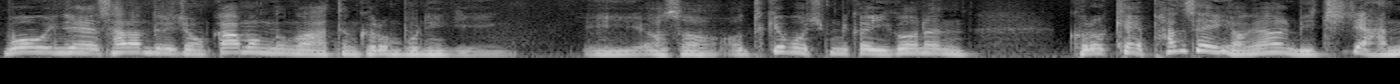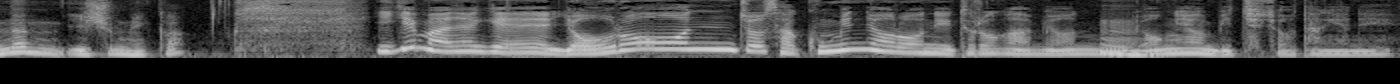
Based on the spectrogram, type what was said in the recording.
뭐 이제 사람들이 좀 까먹는 것 같은 그런 분위기 여서 어떻게 보십니까? 이거는 그렇게 판세에 영향을 미치지 않는 이슈입니까? 이게 만약에 여론조사, 국민 여론이 들어가면 음. 영향을 미치죠, 당연히.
